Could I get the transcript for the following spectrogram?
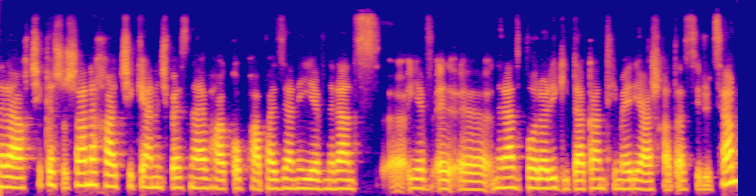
նրա աղջիկը Շուշանը Խաչիկյան, ինչպես նաև Հակոբ Փափազյանի եւ նրանց եւ նրանց բոլորի գիտական թիմերի աշխատասիրությամբ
